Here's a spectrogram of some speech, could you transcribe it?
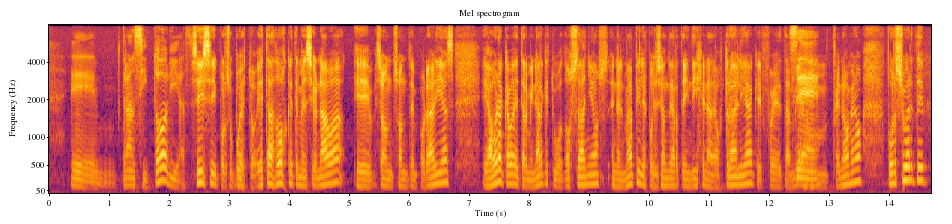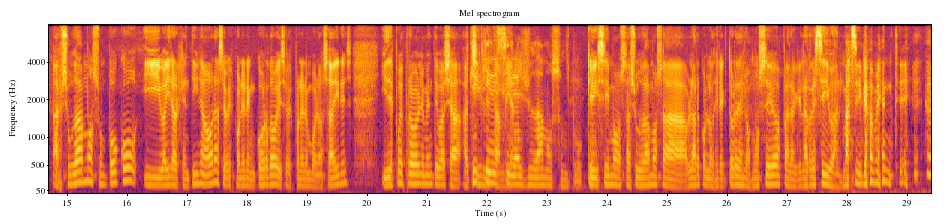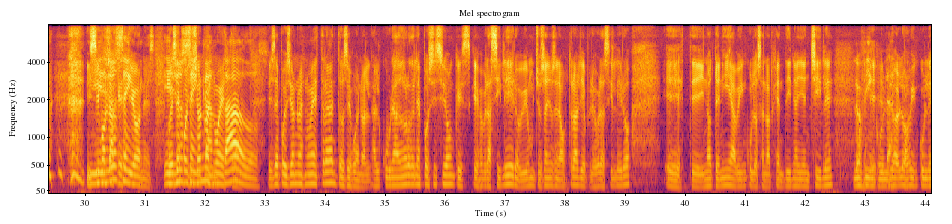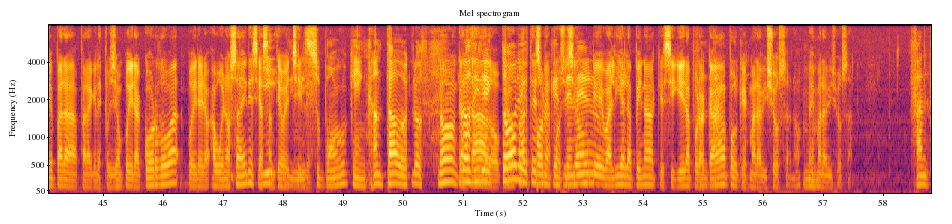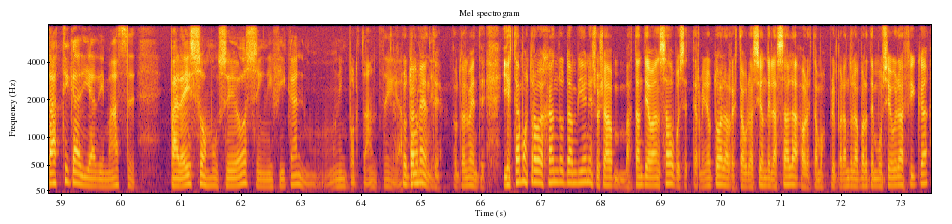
eh, transitorias. Sí, sí, por supuesto. Estas dos que te mencionaba eh, son, son temporarias. Eh, ahora acaba de terminar, que estuvo dos años en el MAPI, la exposición de arte indígena de Australia, que fue también un fenómeno. Por suerte ayudamos un poco y va a ir a Argentina ahora, se va a exponer en Córdoba y se va a exponer en Buenos Aires. Y después probablemente vaya a ¿Qué Chile también. Decir ayudamos un poco. Que hicimos, ayudamos a hablar con los directores de los museos para que la reciban, básicamente. hicimos las gestiones. Pues esa exposición no es nuestra. Esa exposición no es nuestra, entonces bueno, al, al curador de la exposición, que es, que es brasilero, vivió muchos años en Australia, pero es brasilero, este, y no tenía vínculos en Argentina y en Chile. Los eh, los vinculé para, para que la exposición pudiera ir a Córdoba, pudiera ir a Buenos Aires y a Santiago de Chile. supongo que encantados los, no, encantado, los directores. Pero aparte es una exposición que valía la pena que siguiera por acá porque es maravillosa, ¿no? Es mm. maravillosa. Fantástica y además eh, para esos museos significan un importante aporte. Totalmente, totalmente. Y estamos trabajando también, eso ya bastante avanzado, pues se terminó toda la restauración de la sala, ahora estamos preparando la parte museográfica,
